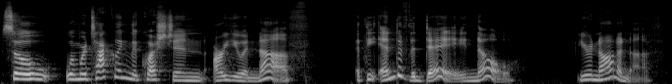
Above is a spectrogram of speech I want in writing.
So when we're tackling the question, are you enough? At the end of the day, no, you're not enough.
